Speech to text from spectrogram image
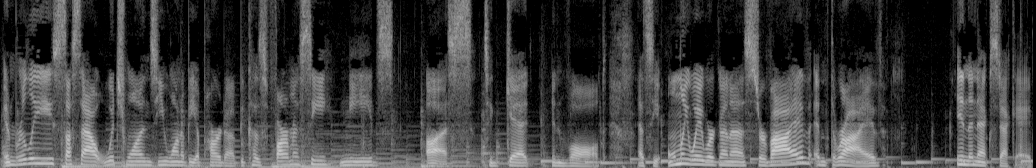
and really suss out which ones you want to be a part of because pharmacy needs us to get involved. That's the only way we're going to survive and thrive in the next decade.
